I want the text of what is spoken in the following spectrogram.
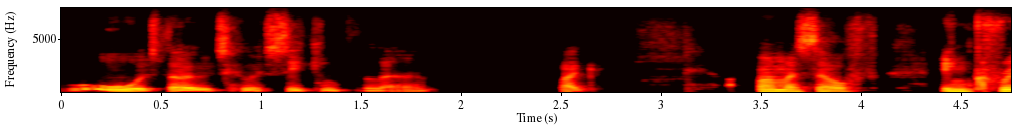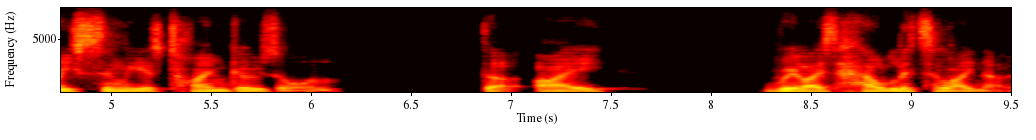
we're always those who are seeking to learn. Like I find myself increasingly as time goes on, that I realize how little I know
